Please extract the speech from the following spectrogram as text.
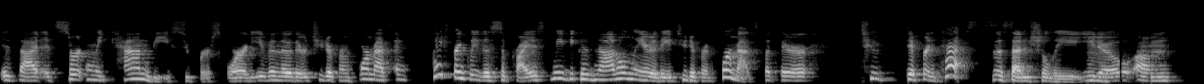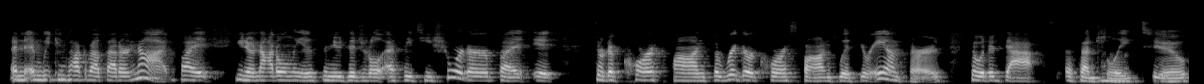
is that it certainly can be super scored, even though there are two different formats. And quite frankly, this surprised me because not only are they two different formats, but they're two different tests essentially. You mm. know, um, and and we can talk about that or not. But you know, not only is the new digital SAT shorter, but it sort of corresponds, the rigor corresponds with your answers. So it adapts essentially mm-hmm. to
